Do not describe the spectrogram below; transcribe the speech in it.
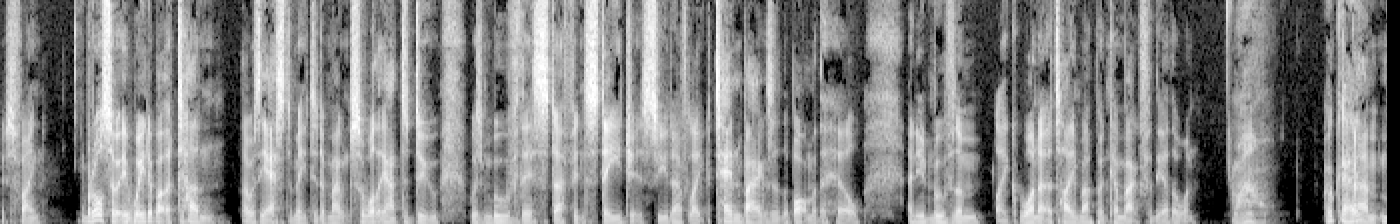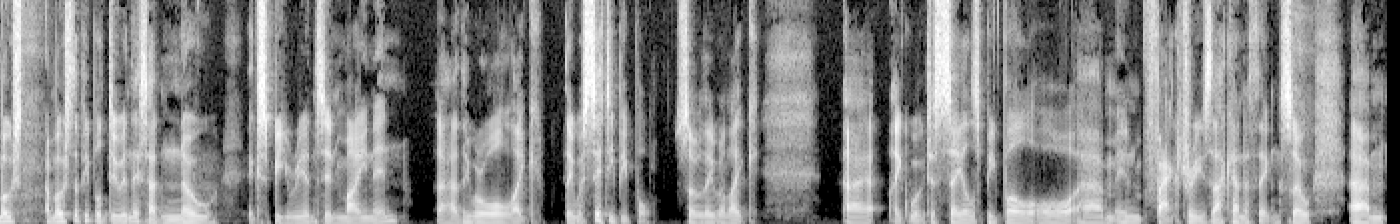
It's fine. But also, it weighed about a ton. That was the estimated amount. So what they had to do was move this stuff in stages. So you'd have like ten bags at the bottom of the hill, and you'd move them like one at a time up and come back for the other one. Wow. Okay. Um, most uh, most of the people doing this had no experience in mining. Uh, they were all like they were city people, so they were like uh, like worked as salespeople or um, in factories, that kind of thing. So um,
